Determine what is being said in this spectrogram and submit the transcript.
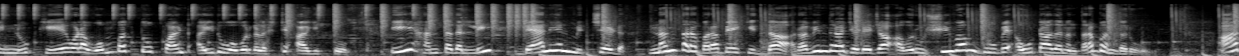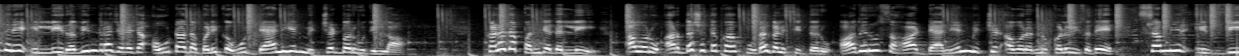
ಇನ್ನು ಕೇವಲ ಒಂಬತ್ತು ಪಾಯಿಂಟ್ ಐದು ಓವರ್ಗಳಷ್ಟೇ ಆಗಿತ್ತು. ಈ ಹಂತದಲ್ಲಿ ಡ್ಯಾನಿಯಲ್ ಮಿಚ್ಚೆಡ್ ನಂತರ ಬರಬೇಕಿದ್ದ ರವೀಂದ್ರ ಜಡೇಜಾ ಅವರು ಶಿವಂ ದೂಬೆ ಔಟ್ ಆದ ನಂತರ ಬಂದರು. ಆದರೆ ಇಲ್ಲಿ ರವೀಂದ್ರ ಜಡೇಜಾ ಔಟ್ ಆದ ಬಳಿಕವೂ ಡ್ಯಾನಿಯಲ್ ಮಿಚ್ಚೆಡ್ ಬರುವುದಿಲ್ಲ. ಕಳೆದ ಪಂದ್ಯದಲ್ಲಿ ಅವರು ಅರ್ಧಶತಕ ಕೂಡ ಗಳಿಸಿದ್ದರು. ಆದರೂ ಸಹ ಡ್ಯಾನಿಯಲ್ ಮಿಚ್ಚರ್ ಅವರನ್ನು ಕಳುಹಿಸದೆ ಸಮೀರ್ ಇಸ್ಬಿ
